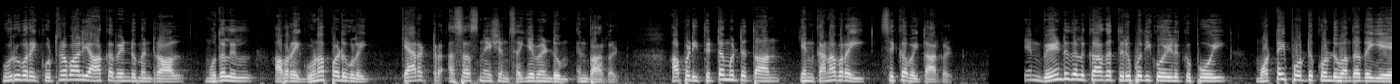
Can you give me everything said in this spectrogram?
ஒருவரை குற்றவாளி ஆக்க வேண்டுமென்றால் முதலில் அவரை குணப்படுகொலை கேரக்டர் அசாசினேஷன் செய்ய வேண்டும் என்பார்கள். அப்படி திட்டமிட்டுத்தான் என் கணவரை சிக்க வைத்தார்கள். என் வேண்டுதலுக்காக திருப்பதி கோயிலுக்கு போய் மொட்டை போட்டு கொண்டு வந்ததையே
